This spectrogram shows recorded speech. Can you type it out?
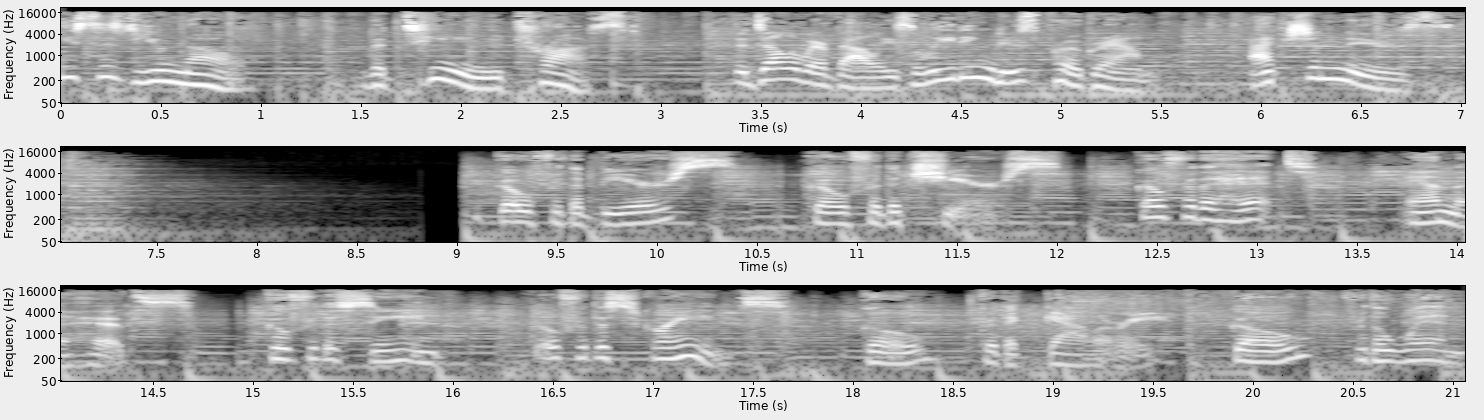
Faces you know, the team you trust. the Delaware Valley's leading news program, Action News. Go for the beers, go for the cheers, go for the hit and the hits, go for the scene, go for the screens, go for the gallery, go for the win,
